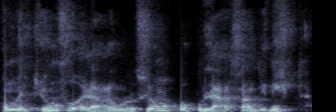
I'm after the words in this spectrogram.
con el triunfo de la Revolución Popular Sandinista,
